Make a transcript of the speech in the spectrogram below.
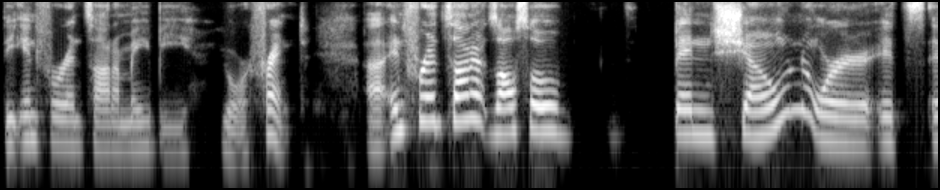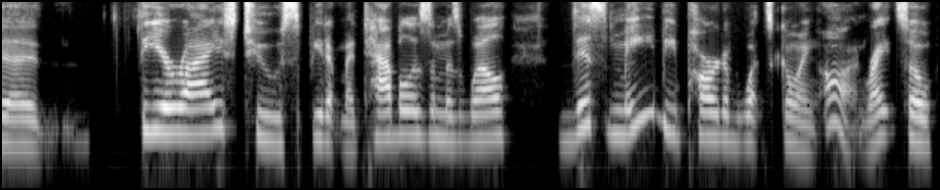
the infrared sauna may be your friend. Uh, infrared sauna is also been shown or it's uh, theorized to speed up metabolism as well. This may be part of what's going on, right? So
